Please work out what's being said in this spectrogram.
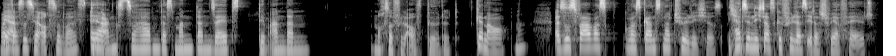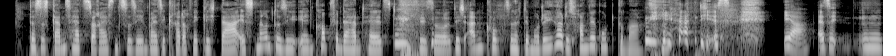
Weil ja. das ist ja auch sowas, die Ja. Angst zu haben, dass man dann selbst dem anderen noch so viel aufbürdet. Genau. Ne? Also es war was, was ganz Natürliches. Ich hatte nicht das Gefühl, dass ihr das schwer fällt. Das ist ganz herzzerreißend zu sehen, weil sie gerade auch wirklich da ist, ne? Und du sie ihren Kopf in der Hand hältst und sie so dich anguckt, so nach dem Motto, ja, das haben wir gut gemacht. ja, die ist, ja, also, mh,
